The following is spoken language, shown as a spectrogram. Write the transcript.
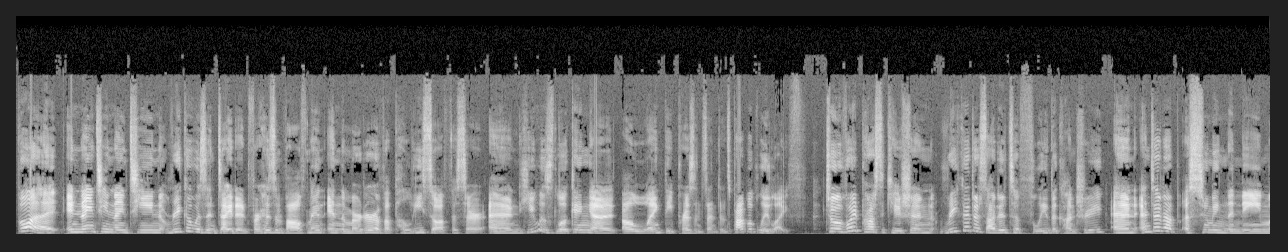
But in 1919, Ricca was indicted for his involvement in the murder of a police officer, and he was looking at a lengthy prison sentence, probably life. To avoid prosecution, Ricca decided to flee the country and ended up assuming the name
